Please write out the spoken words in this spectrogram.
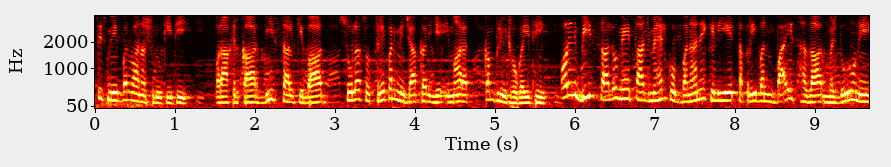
में बनवाना शुरू की थी और आखिरकार 20 साल के बाद सोलह में जाकर ये इमारत कंप्लीट हो गई थी। और इन 20 सालों में ताजमहल को बनाने के लिए तकरीबन बाईस हज़ार मजदूरों ने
